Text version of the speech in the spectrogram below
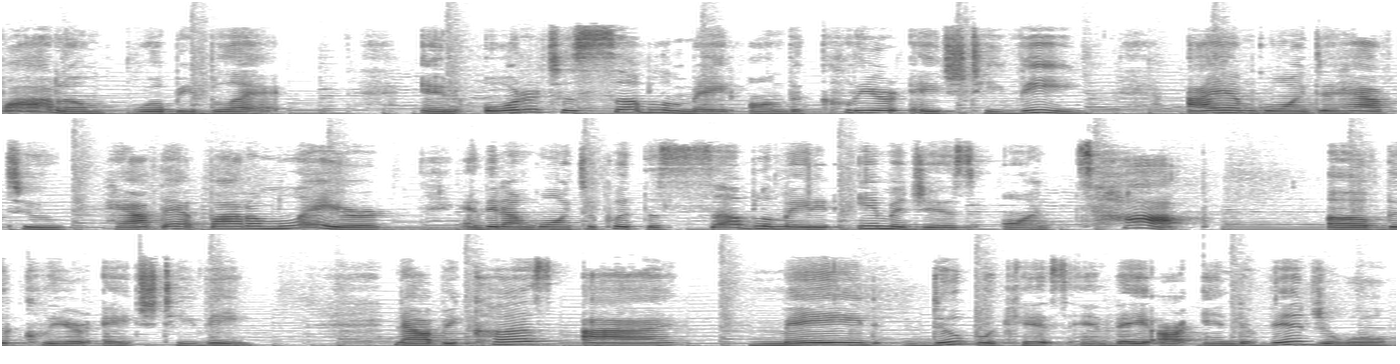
bottom will be black. In order to sublimate on the clear HTV, I am going to have to have that bottom layer and then I'm going to put the sublimated images on top of the clear HTV. Now because I made duplicates and they are individual,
